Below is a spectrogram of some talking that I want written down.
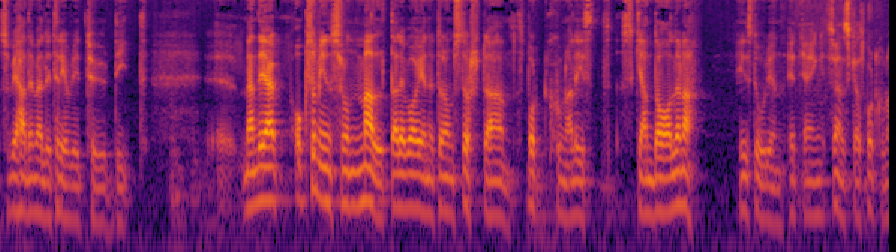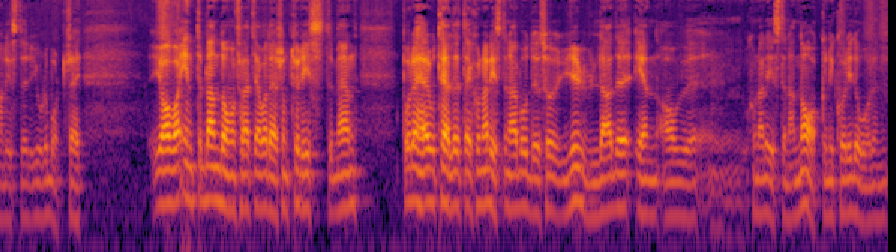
så vi hade en väldigt trevlig tur dit. Men det jag också minns från Malta, det var en av de största sportjournalistskandalerna i historien. Ett gäng svenska sportjournalister gjorde bort sig. Jag var inte bland dem för att jag var där som turist, men på det här hotellet där journalisterna bodde så julade en av eh, journalisterna naken i korridoren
